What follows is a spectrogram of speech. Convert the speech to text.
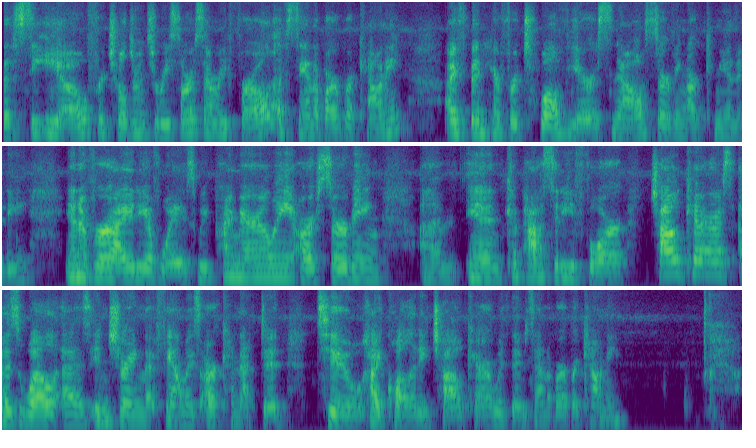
the CEO for Children's Resource and Referral of Santa Barbara County. I've been here for 12 years now, serving our community in a variety of ways. We primarily are serving um, in capacity for childcare as well as ensuring that families are connected to high quality childcare within Santa Barbara County.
